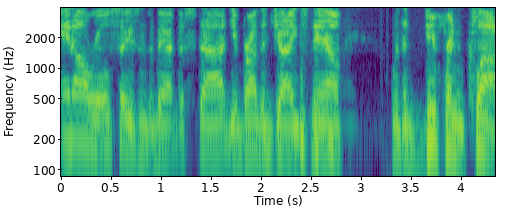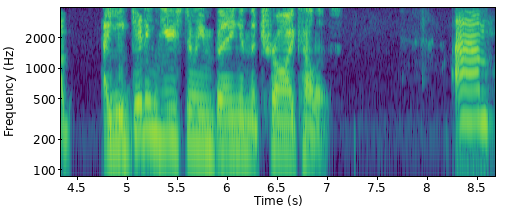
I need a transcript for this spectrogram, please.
NRL season's about to start. Your brother Jake's now with a different club. Are you getting used to him being in the tricolours? Um,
